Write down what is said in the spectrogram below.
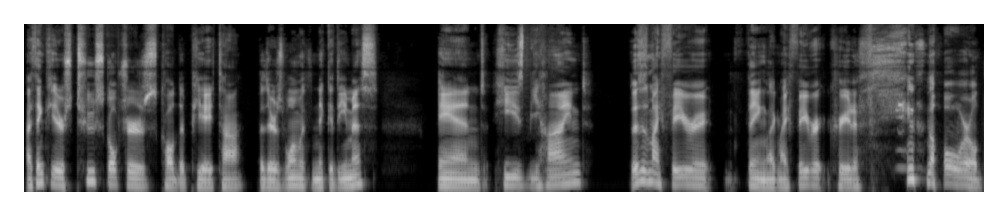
I think there's two sculptures called the Pietà, but there's one with Nicodemus, and he's behind. This is my favorite thing, like my favorite creative thing in the whole world,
